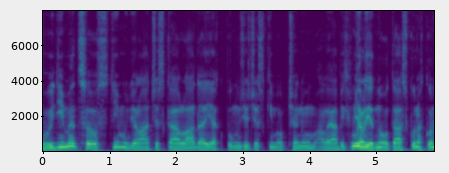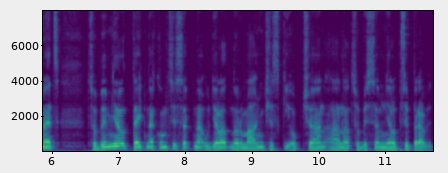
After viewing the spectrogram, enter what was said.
Uvidíme, co s tím udělá česká vláda, jak pomůže českým občanům, ale já bych měl jednu otázku nakonec. Co by měl teď na konci srpna udělat normální český občan a na co by se měl připravit?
